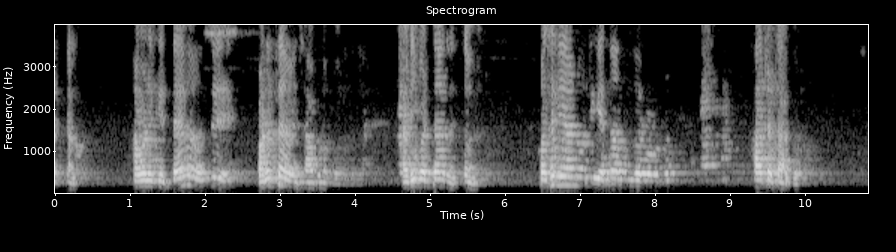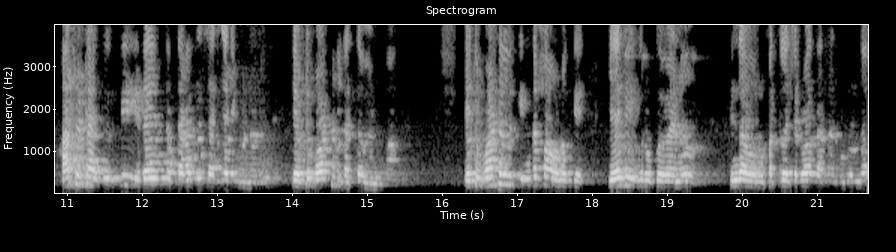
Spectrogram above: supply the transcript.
இருக்கலாம். அவனுக்கு தேவை வந்து பணத்தை அவன் சாப்பிட போறது இல்லை அடிபட்டா ரத்தம் வேணும். வசதியானவனுக்கு என்ன தொந்தரவு வரும் ஹார்ட் அட்டாக் வரும் ஹார்ட் அட்டாக்கு இதயத்தை திறந்து சர்ஜரி பண்ணணும். எட்டு பாட்டில் ரத்தம் வேணுமாங்க எட்டு பாட்டிலுக்கு இந்தப்பா உனக்கு ஏபி குரூப் வேணும். இந்த ஒரு பத்து லட்ச ரூபா தரணும் கொடுண்டா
